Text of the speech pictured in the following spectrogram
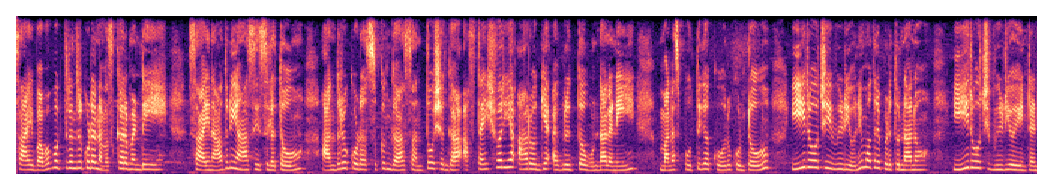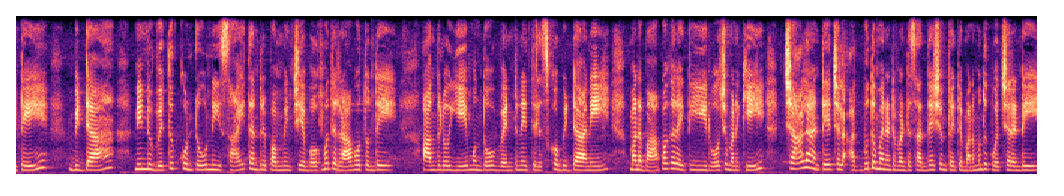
సాయిబాబా భక్తులందరూ కూడా నమస్కారం అండి సాయినాథుని ఆశీస్సులతో అందరూ కూడా సుఖంగా సంతోషంగా అష్టైశ్వర్య ఆరోగ్య అభివృద్ధితో ఉండాలని మనస్ఫూర్తిగా కోరుకుంటూ ఈరోజు ఈ వీడియోని మొదలు పెడుతున్నాను. ఈరోజు వీడియో ఏంటంటే బిడ్డ నిన్ను వెతుక్కుంటూ నీ సాయి తండ్రి పంపించే బహుమతి రాబోతుంది. అందులో ఏముందో వెంటనే తెలుసుకో బిడ్డ అని మన బాబాగారు అయితే ఈరోజు మనకి చాలా అంటే చాలా అద్భుతమైనటువంటి సందేశంతో అయితే మన ముందుకు వచ్చారండి.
